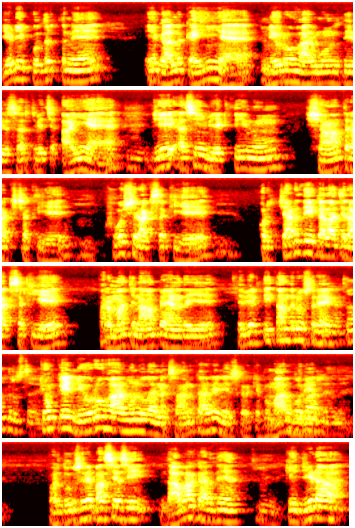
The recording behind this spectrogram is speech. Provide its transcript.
ਜਿਹੜੀ ਕੁਦਰਤ ਨੇ ਇਹ ਗੱਲ ਕਹੀ ਹੈ ਨਿਊਰੋ ਹਾਰਮੋਨਸ ਦੀ ਰਿਸਰਚ ਵਿੱਚ ਆਈ ਹੈ ਜੇ ਅਸੀਂ ਵਿਅਕਤੀ ਨੂੰ ਸ਼ਾਂਤ ਰੱਖ ਸਕੀਏ ਖੁਸ਼ ਰੱਖ ਸਕੀਏ ਔਰ ਚੜ੍ਹਦੀ ਕਲਾ 'ਚ ਰੱਖ ਸਕੀਏ ਭਰਮਾਂ 'ਚ ਨਾ ਪੈਣ ਦਈਏ ਤੇ ਵਿਅਕਤੀ ਤੰਦਰੁਸਤ ਰਹੇਗਾ। ਤੰਦਰੁਸਤ ਹੈ ਕਿਉਂਕਿ ਨਿਊਰੋ ਹਾਰਮੋਨ ਉਹਦਾ ਨੁਕਸਾਨ ਕਰ ਰਹੇ ਨੇ ਇਸ ਕਰਕੇ ਬਿਮਾਰ ਹੋ ਰਹੇ ਨੇ। ਪਰ ਦੂਸਰੇ ਪਾਸੇ ਅਸੀਂ ਦਾਵਾ ਕਰਦੇ ਹਾਂ ਕਿ ਜਿਹੜਾ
